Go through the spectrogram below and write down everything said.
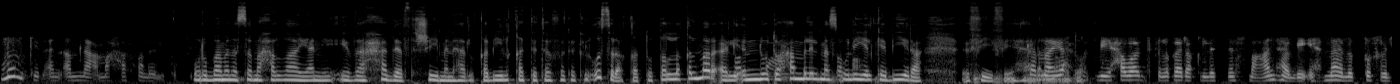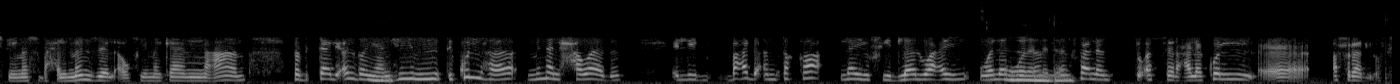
ممكن أن أمنع ما حصل لطفلي وربما لا سمح الله يعني إذا حدث شيء من هذا القبيل قد تتفكك الأسرة قد تطلق المرأة لأنه طبعا. تحمل المسؤولية. الكبيرة في في هذا كما الموضوع. يحدث بحوادث الغرق التي نسمع عنها بإهمال الطفل في مسبح المنزل أو في مكان عام فبالتالي أيضا يعني هي من كلها من الحوادث اللي بعد أن تقع لا يفيد لا الوعي ولا, ولا الندم فعلا تؤثر على كل آه، أفراد الأسرة.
